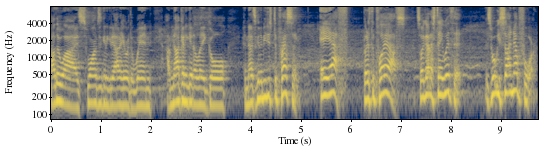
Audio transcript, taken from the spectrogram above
otherwise, Swans is going to get out of here with a win. I'm not going to get a late goal, and that's going to be just depressing. AF, but it's the playoffs, so I got to stay with it. Is what we signed up for.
